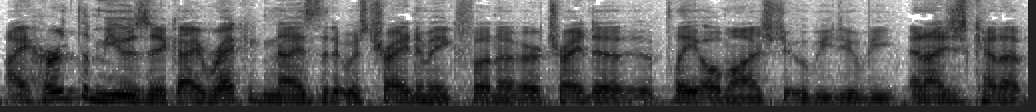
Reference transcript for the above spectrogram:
I heard the music. I recognized that it was trying to make fun of or trying to play homage to Ooby Dooby, and I just kind of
